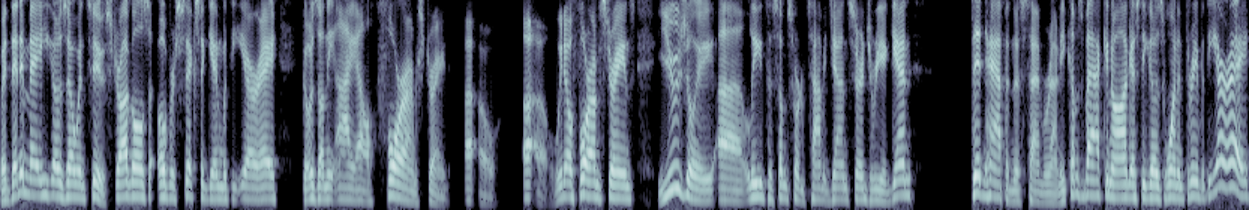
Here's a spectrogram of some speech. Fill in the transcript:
but then in May he goes 0 and 2, struggles over 6 again with the ERA, goes on the IL, forearm strain. Uh-oh. Uh-oh. We know forearm strains usually uh, lead to some sort of Tommy John surgery again. Didn't happen this time around. He comes back in August. He goes one and three, but the ERA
